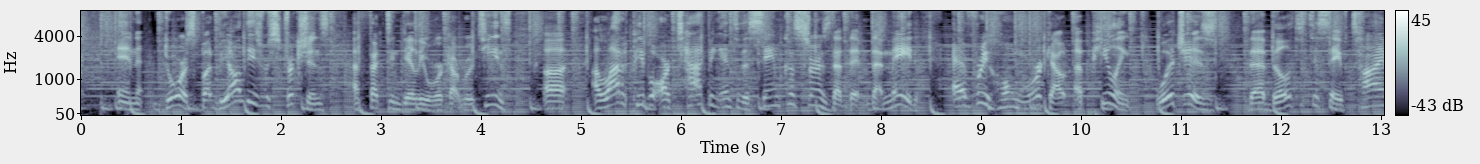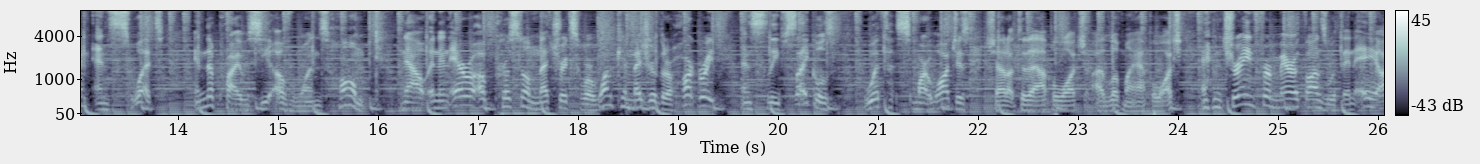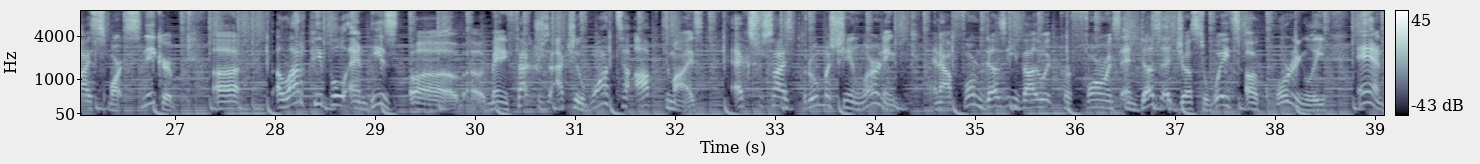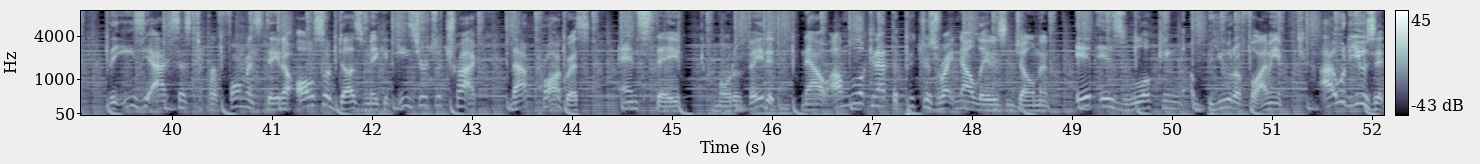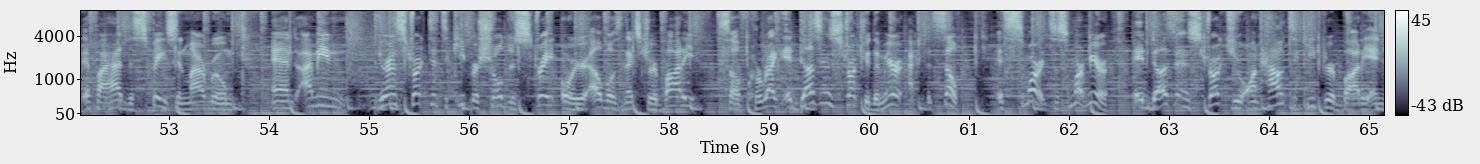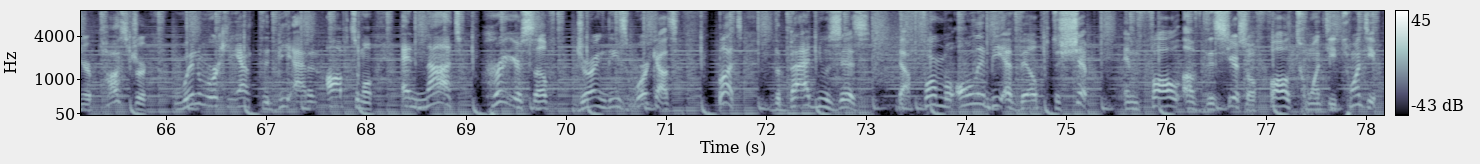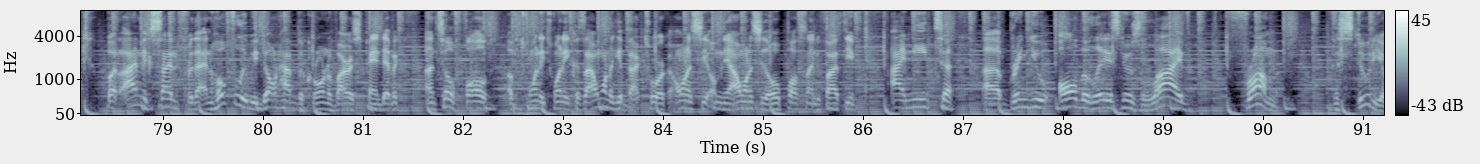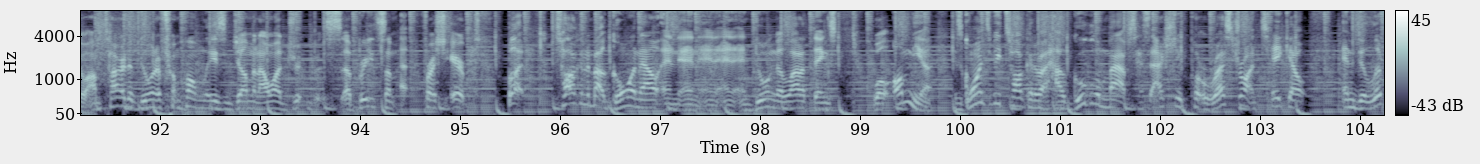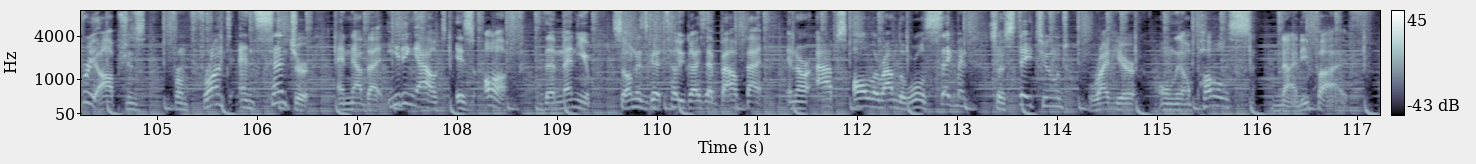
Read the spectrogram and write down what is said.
outdoors. But beyond these restrictions affecting daily workout routines, uh, a lot of people are tapping into the same concerns that they, that made every home workout appealing, which is the ability to save time and sweat in the privacy of one's home. Now, in an era of personal metrics where one can measure their heart rate and sleep cycles with smartwatches, shout out to the Apple Watch, I love my Apple Watch, and train for marathons with an AI smart sneaker, uh, a lot of people and these uh, uh, manufacturers actually want to optimize exercise through machine learning. And our form does evaluate performance and does adjust weights accordingly. And the easy access to performance data also does make it easier to track that progress and stay motivated. Now, I'm looking at the pictures right now, ladies and gentlemen. It is looking beautiful. I mean, I would use it if I had the space in my room. And I mean, you're instructed to keep your shoulders straight or your elbows next to your body, self correct. It does instruct you, the mirror itself, it's smart, it's a smart mirror. It does instruct you on how to keep your body and your posture when working out to be at an optimal and not hurt yourself during these workouts. But the bad news is that form will only be available to ship in fall of this year, so fall 2020. But I'm excited for that, and hopefully we don't have the coronavirus pandemic until fall of 2020 because I want to get back to work. I want to see Omnia. I want to see the whole Pulse 95 team. I need to uh, bring you all the latest news live from the studio. I'm tired of doing it from home, ladies and gentlemen. I want to uh, breathe some fresh air. But talking about going out and, and, and, and doing a lot of things, well, Omnia is going to be talking about how Google Maps has actually put restaurant takeout and delivery options from front and center. And now that eating out is off the menu. So Omnia's going to tell you guys about that in our apps all around the world segment. So stay tuned right here only on Pulse 95.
